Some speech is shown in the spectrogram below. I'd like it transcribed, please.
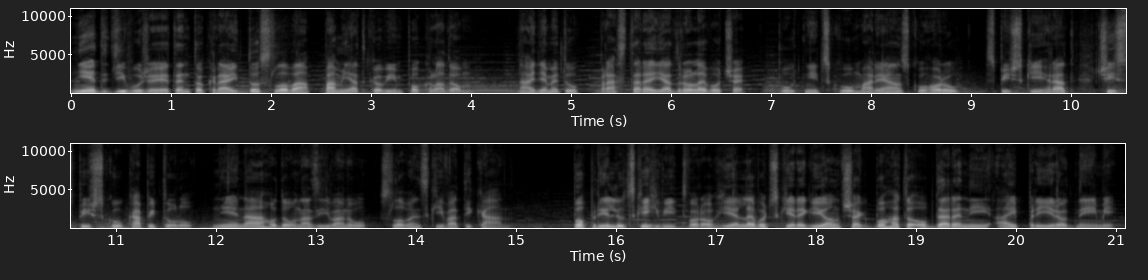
Nie divu, že je tento kraj doslova pamiatkovým pokladom. Nájdeme tu prastaré jadro Levoče, pútnickú Mariánsku horu, Spišský hrad či Spišskú kapitulu, nie náhodou nazývanú Slovenský Vatikán. Popri ľudských výtvoroch je Levočský región však bohato obdarený aj prírodnými.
